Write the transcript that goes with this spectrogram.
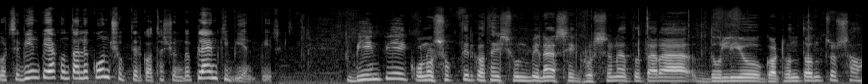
করছে। বিএনপি এখন তাহলে কোন শক্তির কথা শুনবে? প্ল্যান কি বিএনপির বিএনপি এই কোনো শক্তির কথাই শুনবে না। সে ঘোষণা তো তারা দলীয় গঠনতন্ত্র সহ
